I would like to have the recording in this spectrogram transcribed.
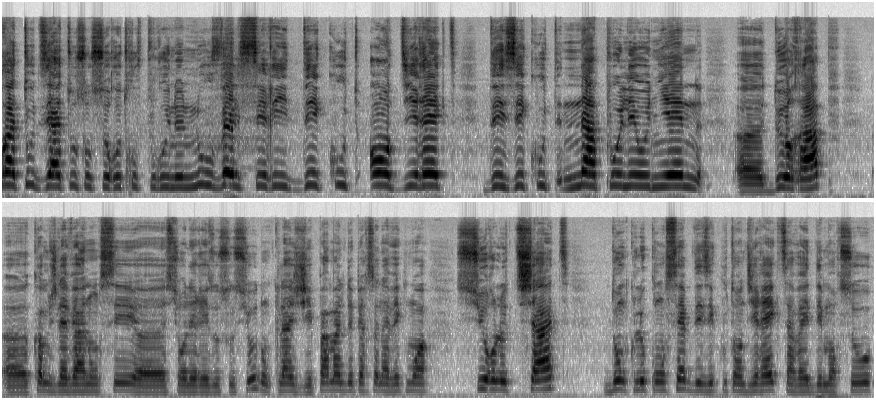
Bonjour à toutes et à tous, on se retrouve pour une nouvelle série d'écoutes en direct, des écoutes napoléoniennes euh, de rap, euh, comme je l'avais annoncé euh, sur les réseaux sociaux. Donc là, j'ai pas mal de personnes avec moi sur le chat. Donc le concept des écoutes en direct, ça va être des morceaux,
